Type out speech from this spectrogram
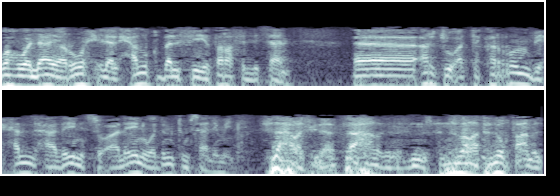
وهو لا يروح إلى الحلق بل في طرف اللسان؟ آه، أرجو التكرم بحل هذين السؤالين ودمتم سالمين. لا حرج في ذلك لا حرج أن المرأة تذوق طعام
